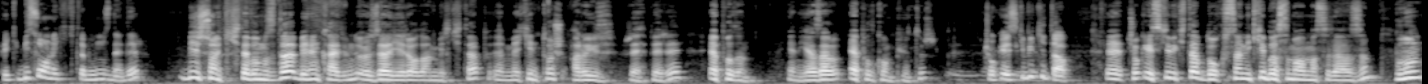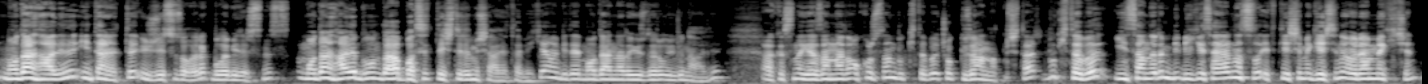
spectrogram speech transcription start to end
Peki bir sonraki kitabımız nedir? Bir sonraki kitabımızda benim kalbimde özel yeri olan bir kitap. E, Macintosh arayüz rehberi. Apple'ın yani yazar Apple Computer. Çok eski bir kitap. Evet çok eski bir kitap 92 basım olması lazım. Bunun modern halini internette ücretsiz olarak bulabilirsiniz. Modern hali bunun daha basitleştirilmiş hali tabii ki ama bir de modern arayüzlere uygun hali. Arkasında yazanlardan okursan bu kitabı çok güzel anlatmışlar. Bu kitabı insanların bilgisayarla nasıl etkileşime geçtiğini öğrenmek için,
